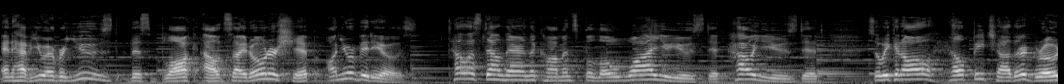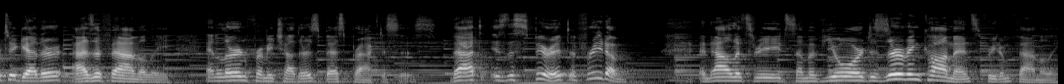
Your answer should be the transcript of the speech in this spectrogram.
And have you ever used this block outside ownership on your videos? Tell us down there in the comments below why you used it, how you used it, so we can all help each other grow together as a family and learn from each other's best practices. That is the spirit of freedom. And now let's read some of your deserving comments, Freedom Family.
